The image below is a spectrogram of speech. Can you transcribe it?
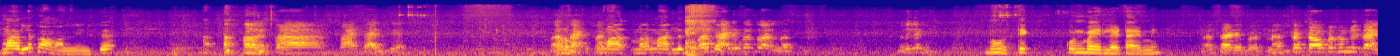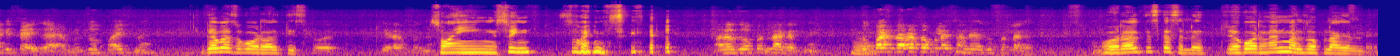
मारलं का नेमकं? चालते मला मारलं साडेपाच वाजला आहे? बहुतेक कोण बघितलं टायमिंग साडेपाच. नंतर तेव्हापासून मी जागीच आहे का मी झोपायच नाही. ग बस गोराल तीस होय किडा पण स्वाईंग स्विंग स्वाईंग मला झोपच लागत नाही. होय. दुपारी जरा झोपलाय संध्याकाळी झोपच लागत नाही. गोराल तीस कसलं? तुझ्या गोरण्यान मला झोप लागेल नाही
